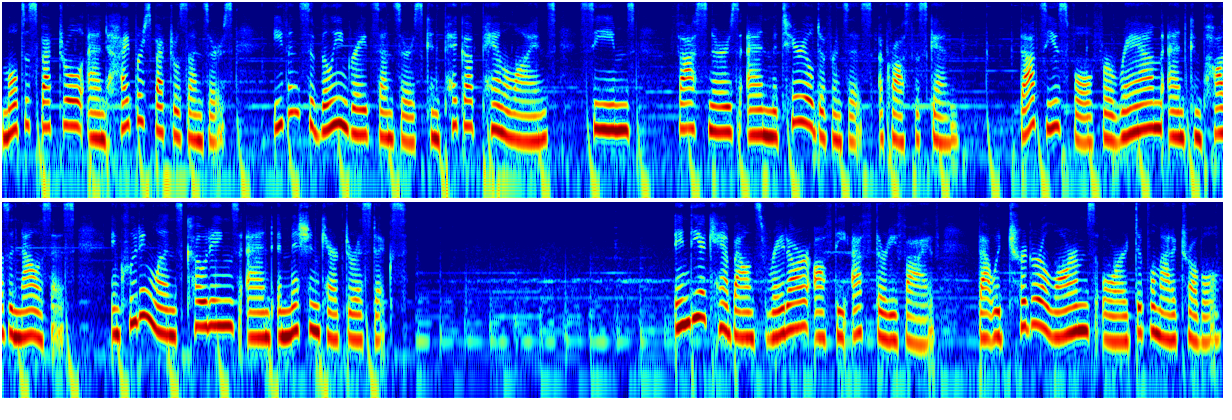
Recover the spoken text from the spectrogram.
multispectral and hyperspectral sensors. Even civilian-grade sensors can pick up panel lines, seams, fasteners, and material differences across the skin. That's useful for RAM and composite analysis, including lens coatings and emission characteristics. India can't bounce radar off the F-35, that would trigger alarms or diplomatic trouble.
